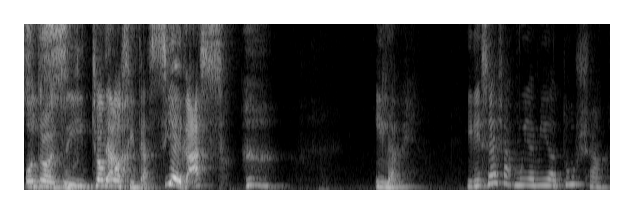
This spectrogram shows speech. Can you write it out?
otro de sus chongositas ciegas y la ve. Y le dice, "Ah, ella es muy amiga tuya.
